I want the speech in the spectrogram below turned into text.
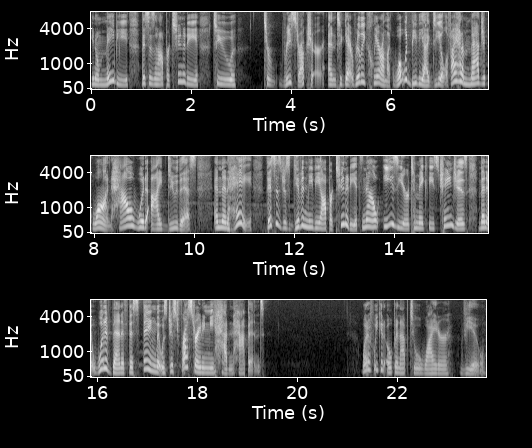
You know, maybe this is an opportunity to to restructure and to get really clear on like what would be the ideal? If i had a magic wand how would i do this? And then hey this has just given me the opportunity. It's now easier to make these changes than it would have been if this thing that was just frustrating me hadn't happened. What if we could open up to a wider view?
